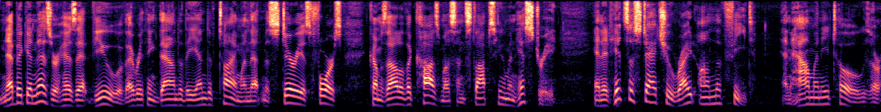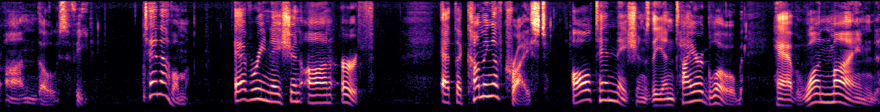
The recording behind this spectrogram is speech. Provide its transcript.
Nebuchadnezzar has that view of everything down to the end of time when that mysterious force comes out of the cosmos and stops human history. And it hits a statue right on the feet. And how many toes are on those feet? Ten of them. Every nation on earth. At the coming of Christ, all ten nations, the entire globe, have one mind.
